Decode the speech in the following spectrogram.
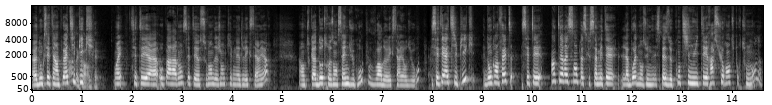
Euh, donc c'était un peu Ah, atypique. Oui, c'était euh, auparavant, c'était souvent des gens qui venaient de l'extérieur, en tout cas d'autres enseignes du groupe, voire de l'extérieur du groupe. C'était atypique, donc en fait, c'était intéressant parce que ça mettait la boîte dans une espèce de continuité rassurante pour tout le monde.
